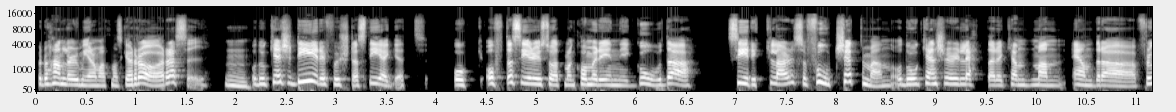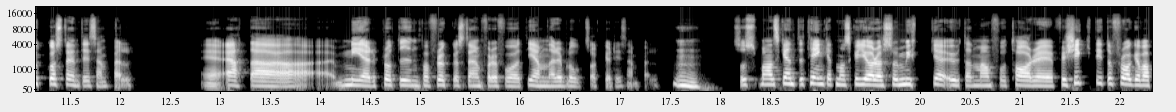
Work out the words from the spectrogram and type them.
För då handlar det mer om att man ska röra sig. Mm. Och då kanske det är det första steget. Och ofta är det ju så att man kommer in i goda cirklar, så fortsätter man och då kanske det är lättare kan man ändra frukosten till exempel. Eh, Äta mer protein på frukosten för att få ett jämnare blodsocker till exempel. Mm. Så man ska inte tänka att man ska göra så mycket utan man får ta det försiktigt och fråga vad,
